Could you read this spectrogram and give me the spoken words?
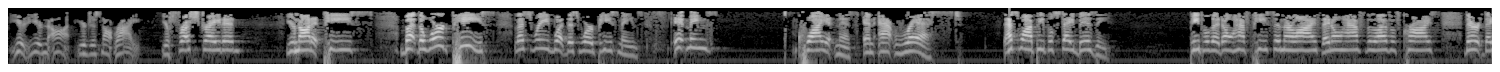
you're you're not. You're just not right. You're frustrated. You're not at peace. But the word peace, let's read what this word peace means. It means quietness and at rest. That's why people stay busy. People that don't have peace in their life, they don't have the love of Christ, they're, they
